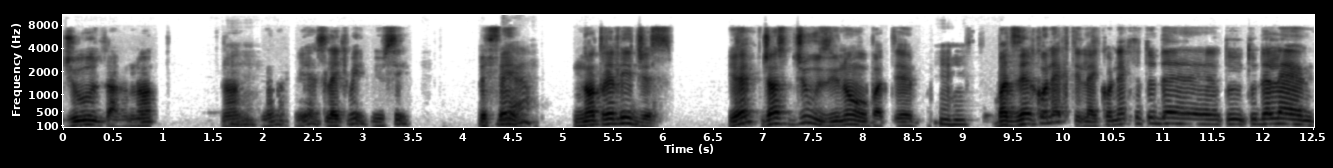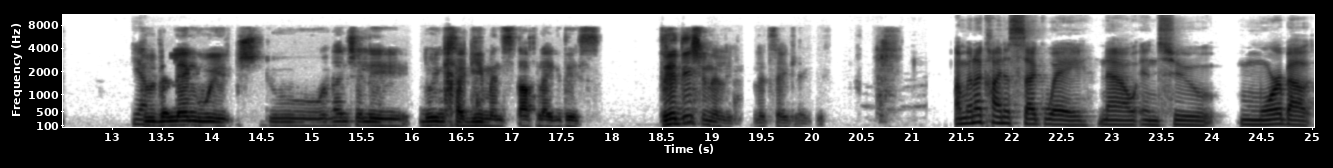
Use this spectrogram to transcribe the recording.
Jews are not not Mhm. no yes like me you see the same yeah not religious yeah just Jews you know but uh, Mhm. but they're connected like connected to the to, to the land Yeah. to the language, to eventually doing chagim and stuff like this. Traditionally, let's say it like this. I'm gonna kind of segue now into more about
